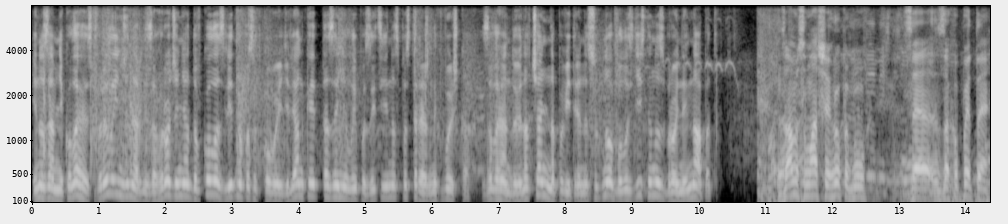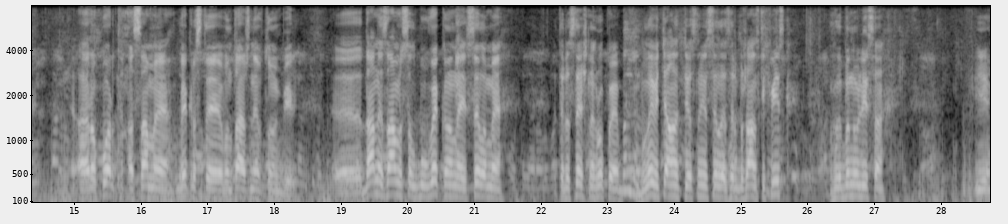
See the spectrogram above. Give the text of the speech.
Іноземні колеги створили інженерні загородження довкола злітно-посадкової ділянки та зайняли позиції на спостережних вишках. За легендою навчань на повітряне судно було здійснено збройний напад. Замисел нашої групи був це захопити аеропорт, а саме викрасти вантажний автомобіль. Е, Даний замисел був виконаний силами терористичної групи. Були відтягнуті основні сили азербайджанських військ в глибину ліса і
